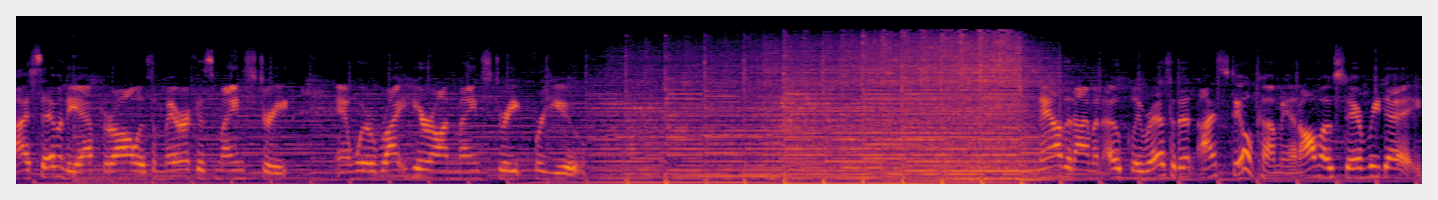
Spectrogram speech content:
I 70, after all, is America's Main Street, and we're right here on Main Street for you. Now that I'm an Oakley resident, I still come in almost every day,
